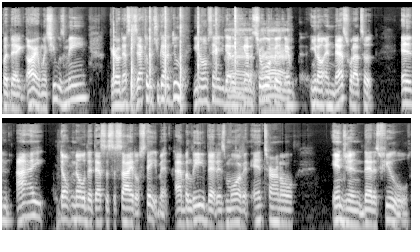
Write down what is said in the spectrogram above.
but that all right, when she was mean, girl, that's exactly what you got to do. You know what I'm saying? You gotta you gotta Uh, show up and, uh. and you know, and that's what I took. And I don't know that that's a societal statement. I believe that is more of an internal engine that is fueled.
